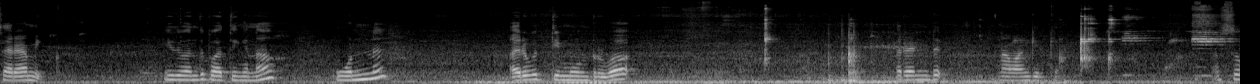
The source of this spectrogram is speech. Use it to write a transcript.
செராமிக் இது வந்து பார்த்திங்கன்னா ஒன்று அறுபத்தி மூணு ரூபா ரெண்டு நான் வாங்கியிருக்கேன். ஸோ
